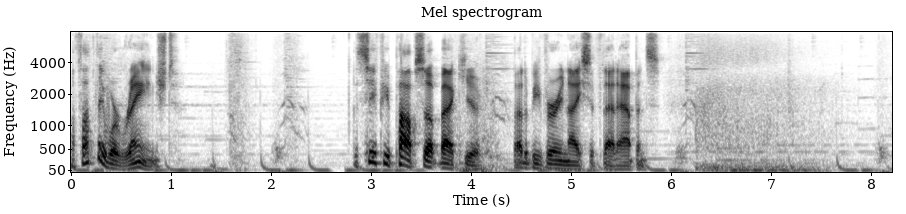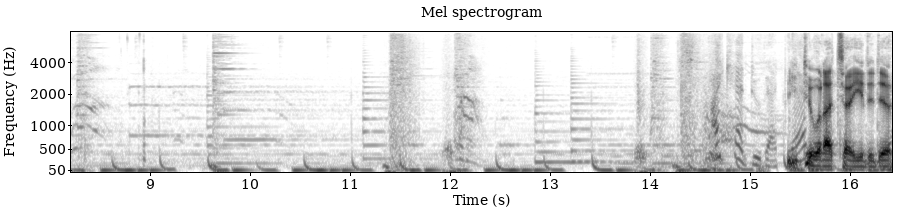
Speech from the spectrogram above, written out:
I thought they were ranged. Let's see if he pops up back here. That'd be very nice if that happens. I can't do that You do what I tell you to do.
